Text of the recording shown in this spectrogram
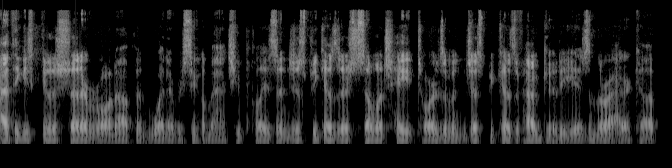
I think he's going to shut everyone up and win every single match he plays in, just because there's so much hate towards him, and just because of how good he is in the Ryder Cup.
